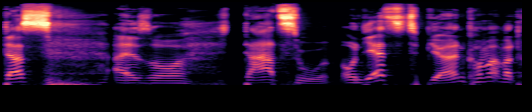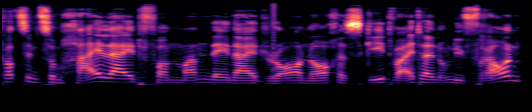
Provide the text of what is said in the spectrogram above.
Das also dazu. Und jetzt, Björn, kommen wir aber trotzdem zum Highlight von Monday Night Raw noch. Es geht weiterhin um die Frauen,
